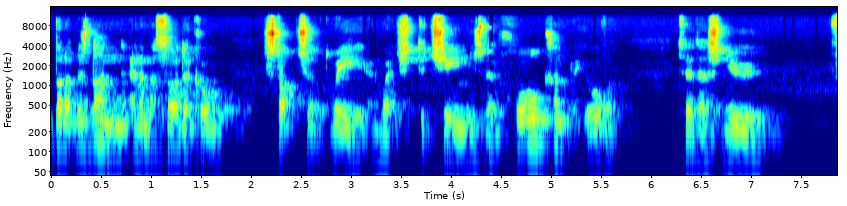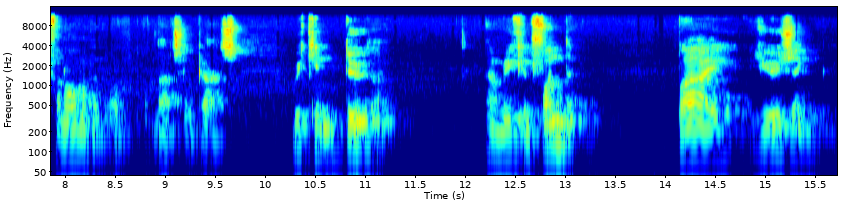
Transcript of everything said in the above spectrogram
But it was done in a methodical, structured way in which to change the whole country over to this new phenomenon of, of natural gas. We can do that and we can fund it by using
